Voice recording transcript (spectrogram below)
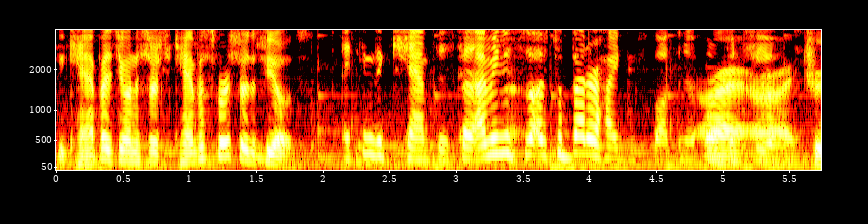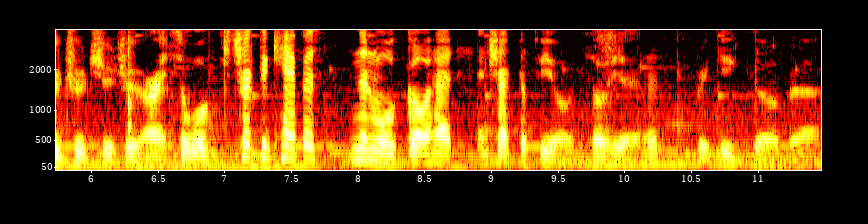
The campus? You want to search the campus first or the fields? I think the campus, cause I mean, it's it's a better hiding spot than an All right, open field. all right. True, true, true, true. All right, so we'll check the campus and then we'll go ahead and check the field. So here, let's freaking go, bro.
